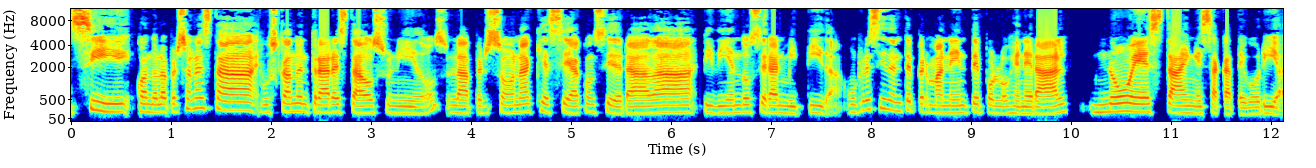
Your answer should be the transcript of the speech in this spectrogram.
Sí, cuando la persona está buscando entrar a Estados Unidos, la persona que sea considerada pidiendo ser admitida, un residente permanente por lo general no está en esa categoría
